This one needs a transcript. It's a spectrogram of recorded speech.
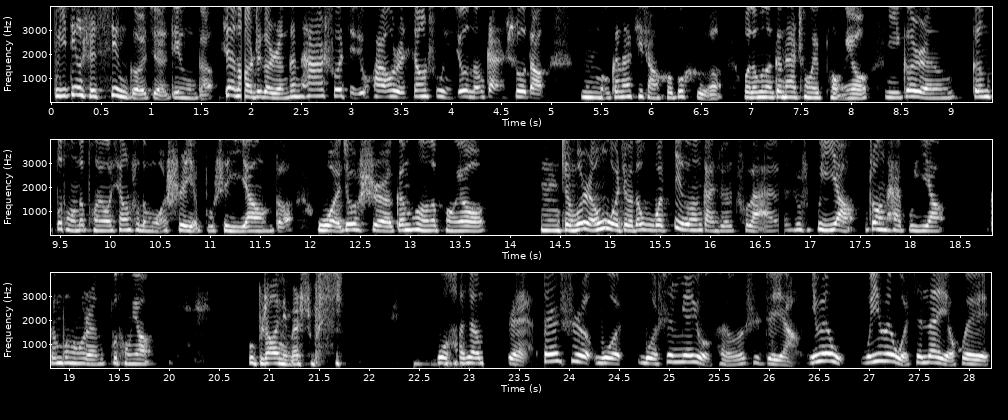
不一定是性格决定的，见到这个人跟他说几句话或者相处，你就能感受到，嗯，我跟他气场合不合，我能不能跟他成为朋友。你一个人跟不同的朋友相处的模式也不是一样的。我就是跟不同的朋友，嗯，整个人我觉得我自己都能感觉出来，就是不一样，状态不一样，跟不同人不同样。我不知道你们是不是？我好像对，但是我我身边有朋友是这样，因为我因为我现在也会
